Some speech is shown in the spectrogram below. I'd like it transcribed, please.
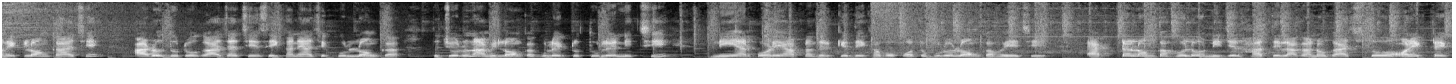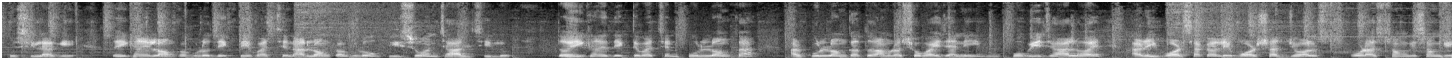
অনেক লঙ্কা আছে, আরও দুটো গাছ আছে, সেখানে আছে কুল লঙ্কা। তো চলুন আমি লঙ্কাগুলো একটু তুলে নিচ্ছি, নেয়ার পরে আপনাদেরকে দেখাবো কতগুলো লঙ্কা হয়েছে। একটা লঙ্কা হলেও নিজের হাতে লাগানো গাছ তো অনেকটাই খুশি লাগে। তো এইখানে লঙ্কাগুলো দেখতেই পাচ্ছেন, আর লঙ্কাগুলোও ভীষণ ঝাল ছিল। তো এইখানে দেখতে পাচ্ছেন কুল লঙ্কা আর কুল লঙ্কা তো আমরা সবাই জানি, খুবই ঝাল হয়। আর এই বর্ষাকালে বর্ষার জল পড়ার সঙ্গে সঙ্গে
